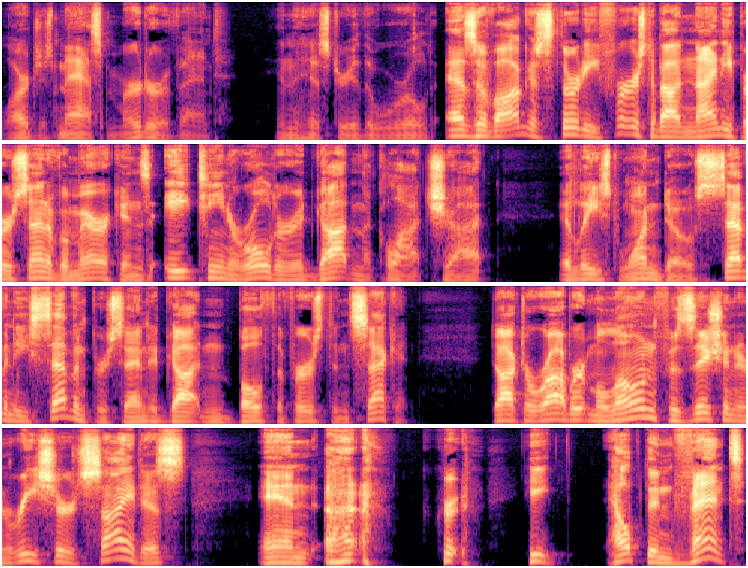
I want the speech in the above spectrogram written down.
largest mass murder event in the history of the world. As of August 31st, about 90% of Americans 18 or older had gotten the clot shot, at least one dose. 77% had gotten both the first and second. Dr. Robert Malone, physician and research scientist, and uh, he helped invent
